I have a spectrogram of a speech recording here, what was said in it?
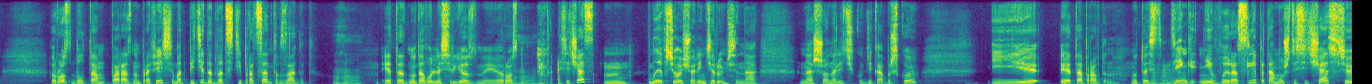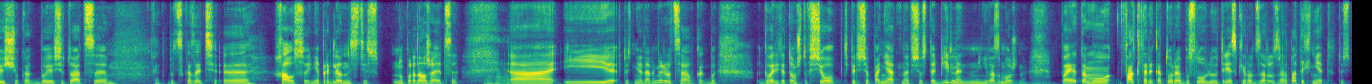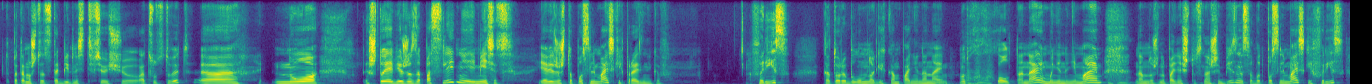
рост был там по разным профессиям от 5 до 20 процентов за год. Uh-huh. Это ну, довольно серьезный рост. Uh-huh. А сейчас мы все еще ориентируемся на нашу аналитику декабрьскую, и это оправдано. Ну, то есть uh-huh. деньги не выросли, потому что сейчас все еще как бы ситуация, как бы сказать, э, хаоса и неопределенности ну, продолжается. Uh-huh. А, и то есть не нормироваться, а как бы говорить о том, что все, теперь все понятно, все стабильно, ну, невозможно. Поэтому факторы, которые обусловливают резкий рост зарплат, их нет. То есть, потому что стабильность все еще отсутствует. А, но что я вижу за последний месяц? Я вижу, что после майских праздников фриз, который был у многих компаний на найм, ну, uh-huh. холд на найм, мы не нанимаем, uh-huh. нам нужно понять, что с нашим бизнесом. Вот после майских фриз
